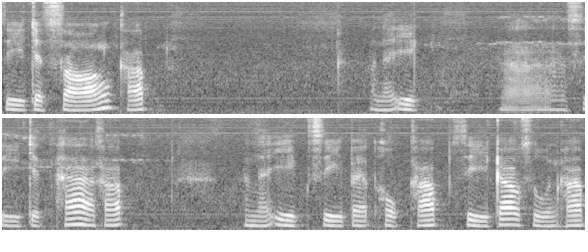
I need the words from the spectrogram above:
472 ครับ อันไหนอีกอ่า475ครับ อันไหนอีก486ครับ490ครับ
